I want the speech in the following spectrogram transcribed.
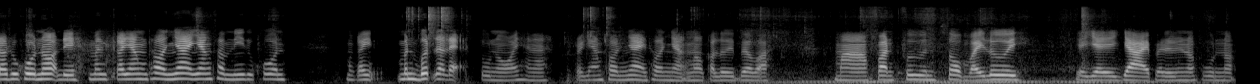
ล้วทุกคนเนาะเดมันก็ยังทอนใหญ่ยังสำนี้ทุกคน มันก็มันเบิดแล้วแหละตัวน้อยฮะนะก็ยังทอนใหญ่ทอนอย่างเนาะก็เลยแบบว่า มาฟันฟืนส้มไว้เลยใหญ่ๆๆไปเลยเนาะคุณเนาะ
